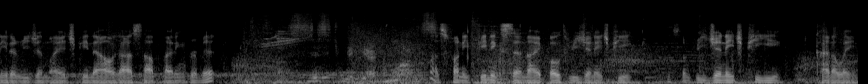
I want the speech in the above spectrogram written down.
Need to regen my HP now. I gotta stop fighting for a bit. That's funny. Fenix and I both regen HP. It's a regen HP kind of lane.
